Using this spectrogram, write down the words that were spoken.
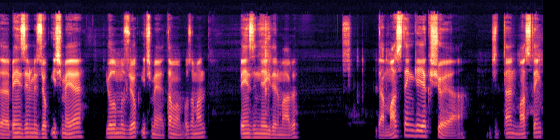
Ee, benzinimiz yok içmeye. Yolumuz yok içmeye. Tamam o zaman benzinliğe gidelim abi. Ya Mustang'e yakışıyor ya. Cidden Mustang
